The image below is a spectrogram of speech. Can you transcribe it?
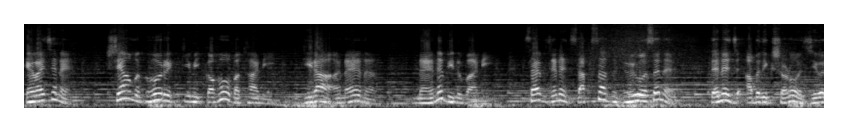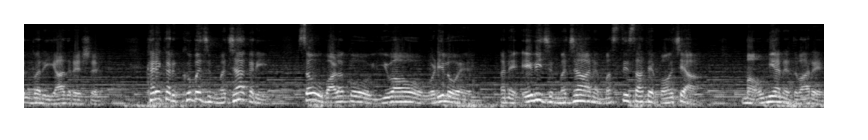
કહેવાય છે ને, શ્યામ ઘોર કિમી કહો બખાની ગીરા અનયન, નયન બિનુબાની સાહેબ, જેને સાક્ષાત જોયું હશે ને, તેને જ આ બધી ક્ષણો જીવનભર યાદ રહેશે. ખરેખર ખૂબ જ મજા કરી. સૌ બાળકો, યુવાઓ, વડીલોએ અને એવી જ મજા અને મસ્તી સાથે પહોંચ્યા માં ઉમિયાને દ્વારે,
